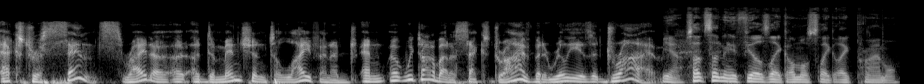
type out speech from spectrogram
extra sense, right? A, a, a dimension to life and a and uh, we talk about a sex drive, but it really is a drive. Yeah, so something that feels like almost like like primal.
